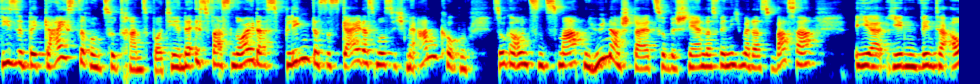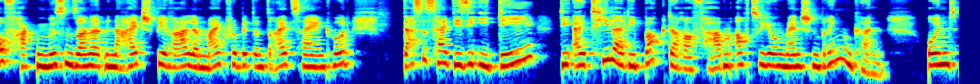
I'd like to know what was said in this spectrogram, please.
diese Begeisterung zu transportieren, da ist was neu, das blinkt, das ist geil, das muss ich mir angucken. Sogar uns einen smarten Hühnerstall zu bescheren, dass wir nicht mehr das Wasser hier jeden Winter aufhacken müssen, sondern mit einer Heizspirale, Microbit und drei Zeilen Code das ist halt diese Idee, die ITler, die Bock darauf haben, auch zu jungen Menschen bringen können. Und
